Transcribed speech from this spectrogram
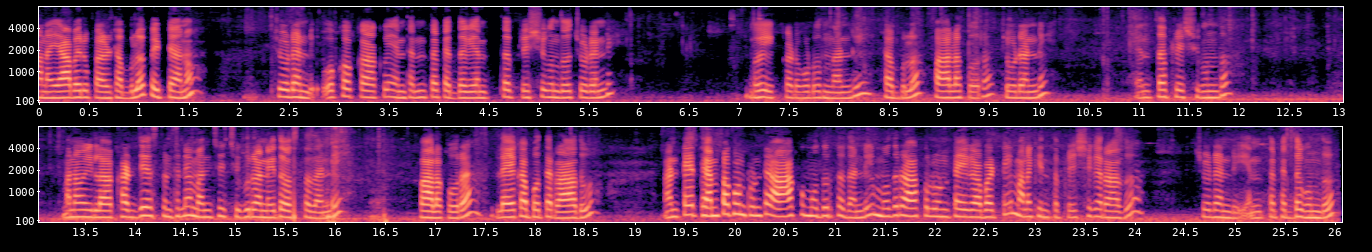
మన యాభై రూపాయల టబ్బులో పెట్టాను. చూడండి ఒక్కొక్క ఆకు ఎంతెంత పెద్దగా ఎంత ఫ్రెష్గా ఉందో చూడండి ఇక్కడ కూడా ఉందండి టబ్బులో పాలకూర. చూడండి ఎంత ఫ్రెష్గా ఉందో మనం ఇలా కట్ చేస్తుంటేనే మంచి చిగురు అనేది వస్తుందండి పాలకూర. లేకపోతే రాదు. అంటే తెంపకుంటుంటే ఆకు ముదురుతుందండి. ముదురు ఆకులు ఉంటాయి కాబట్టి మనకి ఇంత ఫ్రెష్గా రాదు. చూడండి ఎంత పెద్దగా ఉందో.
